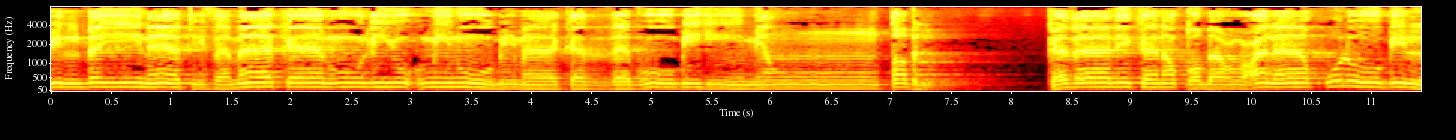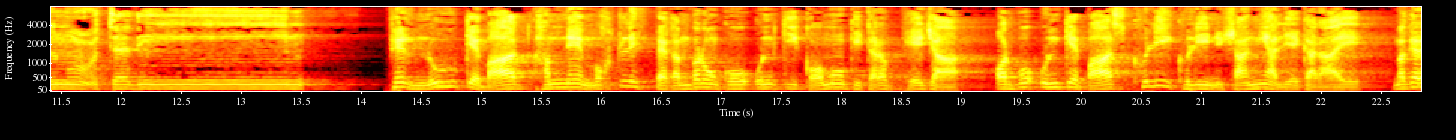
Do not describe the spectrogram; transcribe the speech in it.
بالبينات فما كانوا ليؤمنوا بما كذبوا به من قبل. كذلك نطبع على قلوب المعتدين. پھر نوح کے بعد ہم نے مختلف پیغمبروں کو ان کی قوموں کی طرف بھیجا اور وہ ان کے پاس کھلی کھلی نشانیاں لے کر آئے، مگر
